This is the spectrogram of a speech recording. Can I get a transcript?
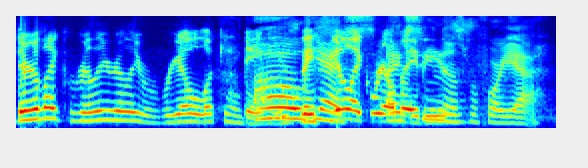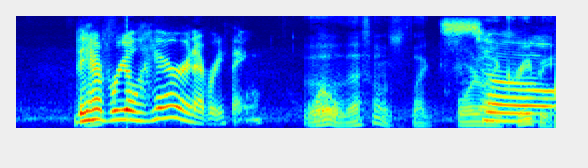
They're like really, really real looking babies. oh they yes feel like real babies. i've seen those before yeah They have real hair and everything. Oh, that sounds like borderline So creepy.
